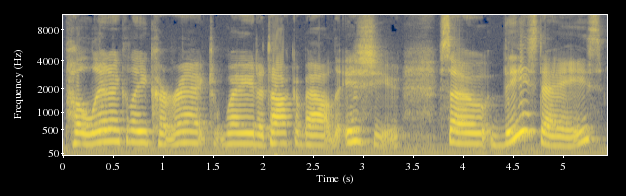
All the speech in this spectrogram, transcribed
politically correct way to talk about the issue. So, these days,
